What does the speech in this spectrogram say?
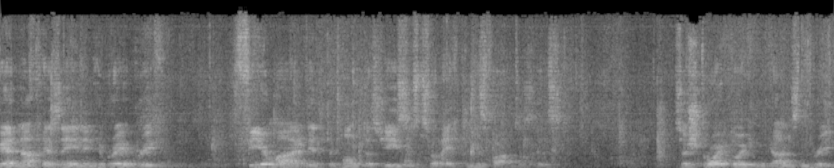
werden nachher sehen im Hebräerbrief, viermal wird betont, dass Jesus zur Rechten des Vaters sitzt. Zerstreut durch den ganzen Brief.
